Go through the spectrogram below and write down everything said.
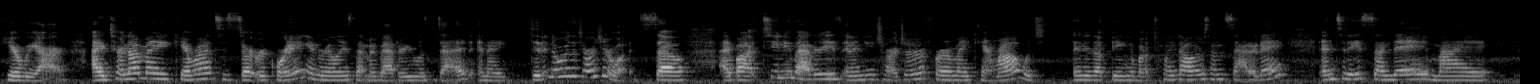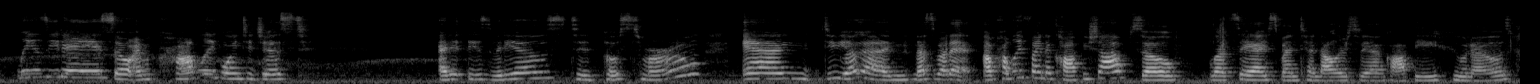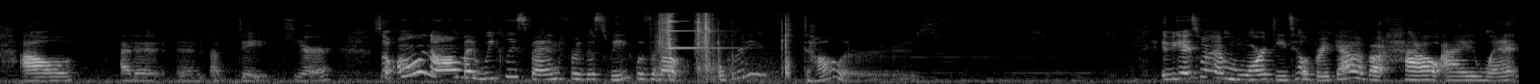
here we are. I turned on my camera to start recording and realized that my battery was dead and I didn't know where the charger was. So I bought two new batteries and a new charger for my camera, which ended up being about $20 on Saturday. And today's Sunday, my lazy day. So I'm probably going to just edit these videos to post tomorrow and do yoga and that's about it. I'll probably find a coffee shop. So let's say I spend $10 today on coffee, who knows? I'll edit and update here. So all in all, my weekly spend for this week was about $30. If you guys want a more detailed breakout about how I went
